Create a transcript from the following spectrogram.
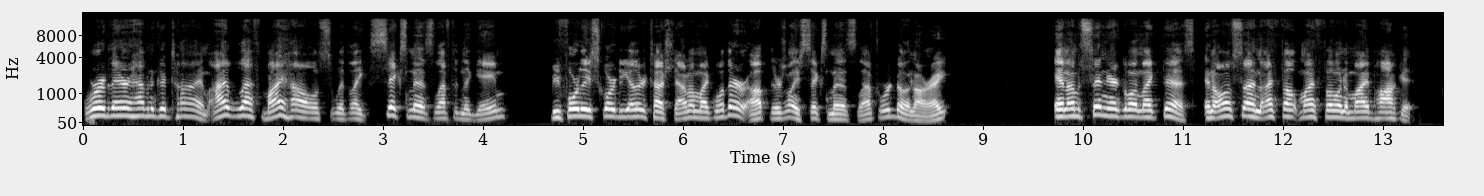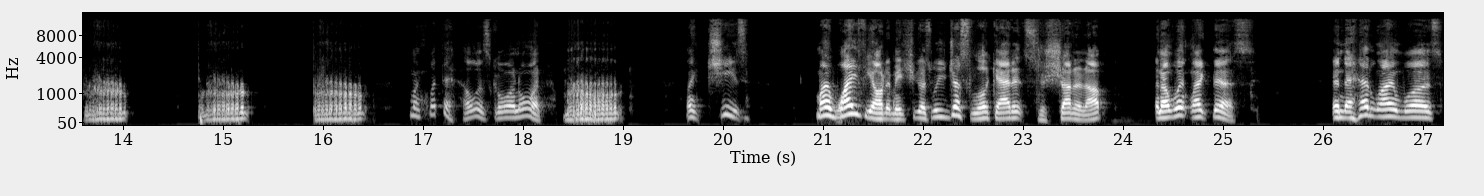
We're there having a good time. I left my house with like six minutes left in the game before they scored the other touchdown. I'm like, well, they're up. There's only six minutes left. We're doing all right. And I'm sitting there going like this. And all of a sudden, I felt my phone in my pocket. I'm like, what the hell is going on? Like, geez. My wife yelled at me. She goes, Will you just look at it to shut it up? And I went like this. And the headline was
